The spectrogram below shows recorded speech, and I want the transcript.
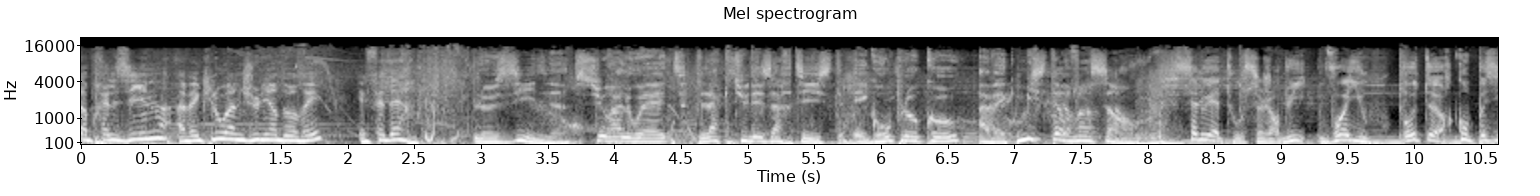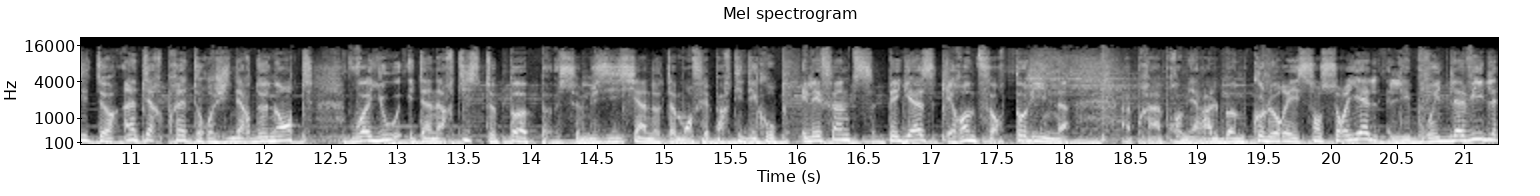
après le Zine avec Louane Julien Doré et Feder. Le Zine sur Alouette, l'actu des artistes et groupes locaux avec Mister Vincent. Salut à tous, aujourd'hui Voyou, auteur, compositeur, interprète originaire de Nantes. Voyou est un artiste pop. Ce musicien a notamment fait partie des groupes Elephants, Pégase et Rumford Pauline. Après un premier album coloré et sensoriel, Les bruits de la ville,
